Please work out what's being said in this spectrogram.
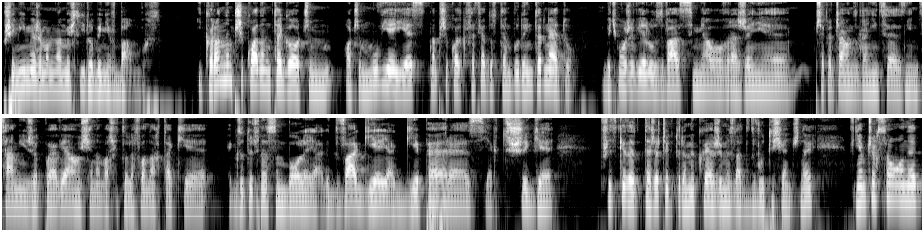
przyjmijmy, że mam na myśli robienie w bambus. I koronnym przykładem tego, o czym, o czym mówię, jest na przykład kwestia dostępu do internetu. Być może wielu z Was miało wrażenie, przekraczając granicę z Niemcami, że pojawiają się na Waszych telefonach takie egzotyczne symbole jak 2G, jak GPRS, jak 3G. Wszystkie te, te rzeczy, które my kojarzymy z lat 2000. W Niemczech są one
